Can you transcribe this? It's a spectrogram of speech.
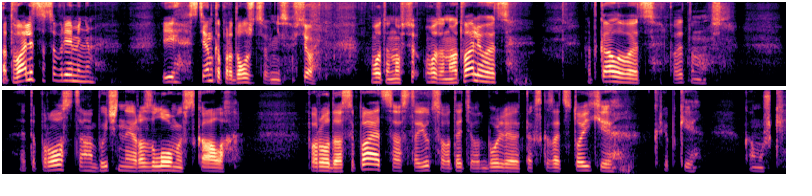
отвалится со временем и стенка продолжится вниз. Все. Вот оно все, вот оно отваливается, откалывается, поэтому это просто обычные разломы в скалах. Порода осыпается, остаются вот эти вот более, так сказать, стойкие, крепкие камушки.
